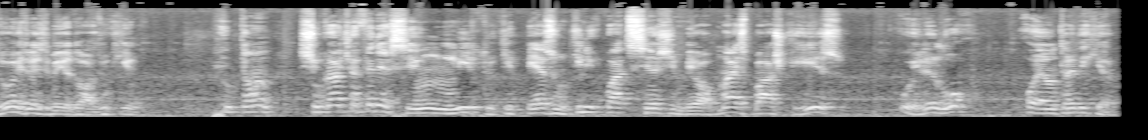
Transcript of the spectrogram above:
2, 2,5 dólares um quilo. Então, se o cara te oferecer um litro que pesa 1,4 kg de mel mais baixo que isso, ou ele é louco, ou é um trambiqueiro.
